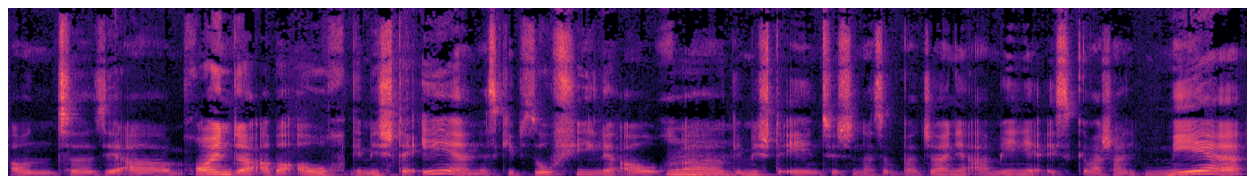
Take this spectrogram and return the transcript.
Und äh, sehr äh, Freunde, aber auch gemischte Ehen. Es gibt so viele auch mhm. äh, gemischte Ehen zwischen Aserbaidschanier und Armenier. Ist wahrscheinlich mehr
